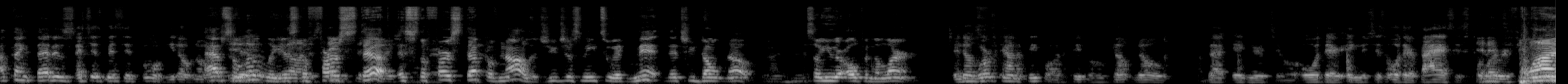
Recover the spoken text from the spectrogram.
i think that is That's just misinformed. You don't know. Absolutely. you it's the first the step. It's the right. first step of knowledge. You just need to admit that you don't know. Mhm. So you're open to learn. And those worst kind of people are the people who don't know about ignorance or, or their ignorances or their biases And they towards. refuse to Blind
